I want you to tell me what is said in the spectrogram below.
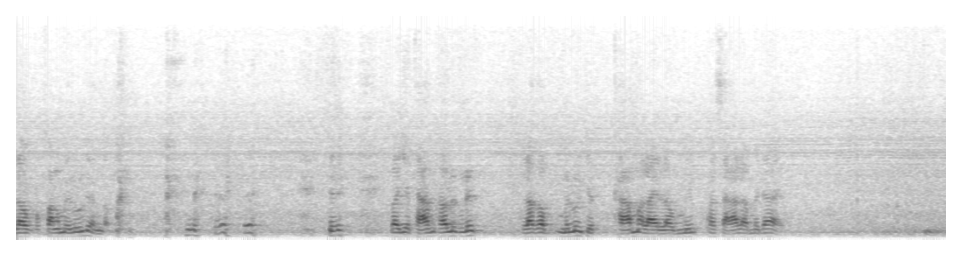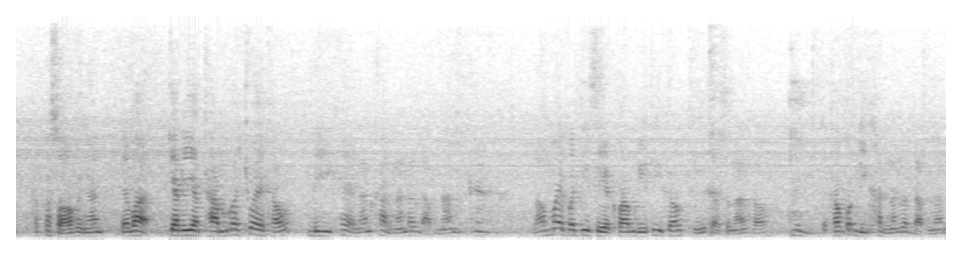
เราก็ฟังไม่รู้เรื่องหรอกเราจะถามเขาลึกๆเราก็ไม่รู้จะถามอะไรเราไม่ภาษาเราไม่ได้เขาก็สอนไปงั้น แต่ว่าจริยธรรมก็ช่วยเขาดีแค่นั้นขั้นนั้นระดับนั้น เราไม่ปฏิเสธความดีที่เขาถือศาสนาเขา แต่เขาก็ดีขั้นนั้นระดับนั้น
